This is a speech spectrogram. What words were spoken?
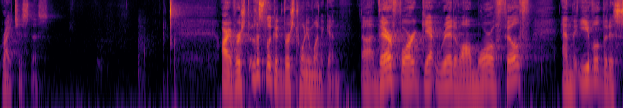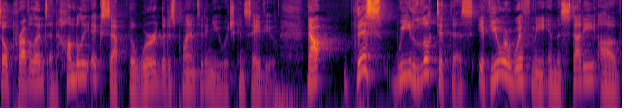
righteousness. All right, verse, let's look at verse 21 again. Uh, Therefore, get rid of all moral filth and the evil that is so prevalent, and humbly accept the word that is planted in you, which can save you. Now, this, we looked at this. If you were with me in the study of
